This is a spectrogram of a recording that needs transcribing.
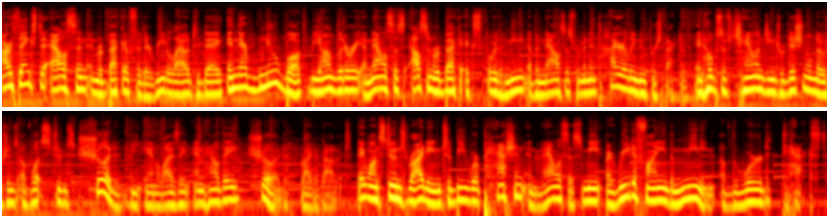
Our thanks to Allison and Rebekah for their read aloud today. In their new book, Beyond Literary Analysis, Allison and Rebekah explore the meaning of analysis from an entirely new perspective in hopes of challenging traditional notions of what students should be analyzing and how they should write about it. They want students writing to be where passion and analysis meet by redefining the meaning of the word text.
